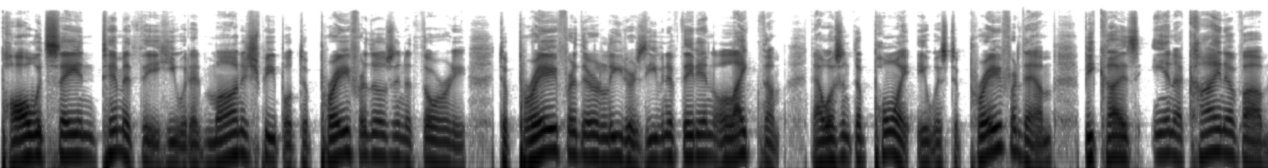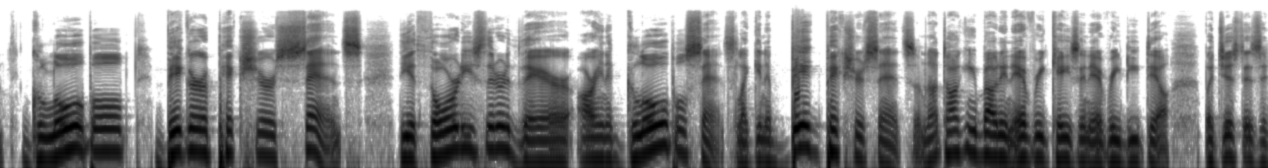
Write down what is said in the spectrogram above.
Paul would say in Timothy, he would admonish people to pray for those in authority, to pray for their leaders, even if they didn't like them. That wasn't the point. It was to pray for them because, in a kind of a global, bigger picture sense, the authorities that are there are in a global sense, like in a big picture sense. I'm not talking about in every case in every detail, but just as a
